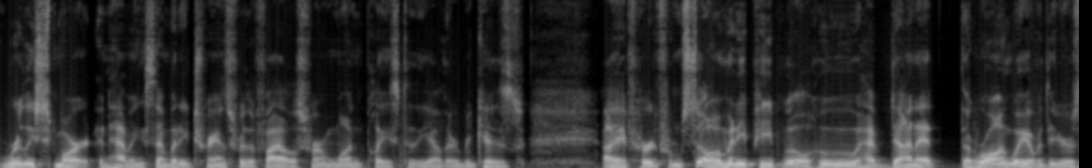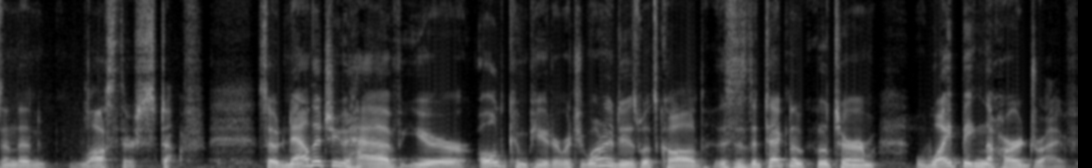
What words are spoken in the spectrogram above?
really smart in having somebody transfer the files from one place to the other because I've heard from so many people who have done it the wrong way over the years and then lost their stuff. So now that you have your old computer, what you want to do is what's called this is the technical term wiping the hard drive.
